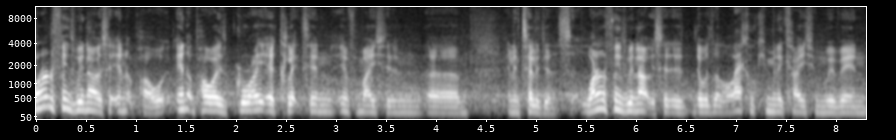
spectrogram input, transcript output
One of the things we noticed at Interpol, Interpol is great at collecting information um, and intelligence. One of the things we noticed is there was a lack of communication within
